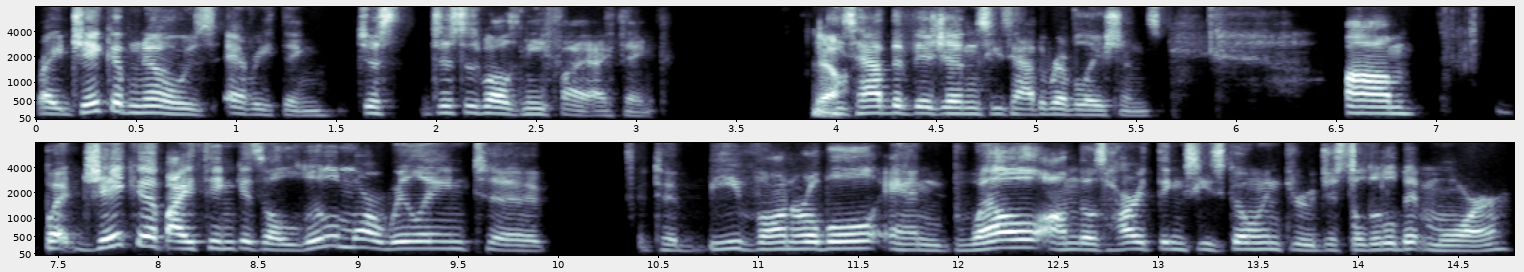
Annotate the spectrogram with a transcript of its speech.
right? Jacob knows everything just, just as well as Nephi, I think. Yeah. He's had the visions, he's had the revelations. Um, but Jacob, I think, is a little more willing to, to be vulnerable and dwell on those hard things he's going through just a little bit more.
